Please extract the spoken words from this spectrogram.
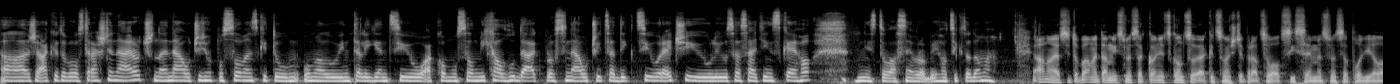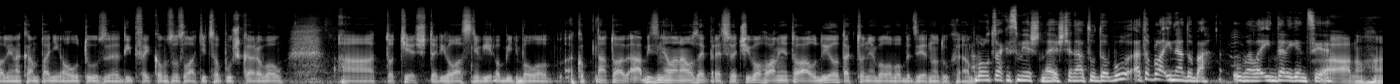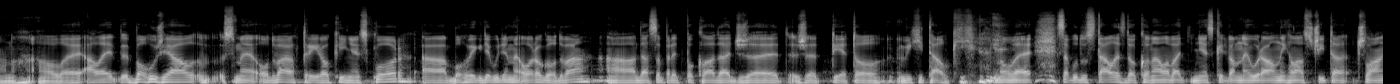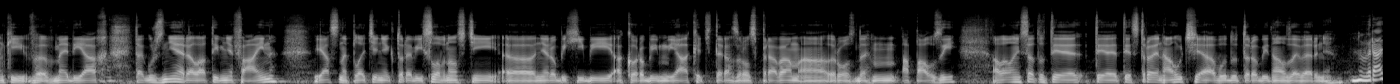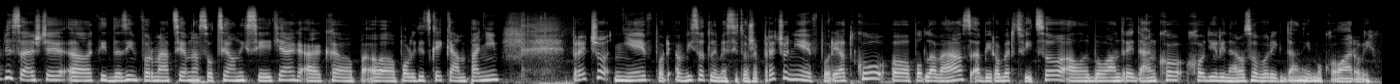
uh, že aké to bolo strašne náročné naučiť ho po slovensky tú umelú inteligenciu, ako musel Michal Hudák proste naučiť sa dikciu reči Juliusa Satinského. Dnes to vlastne urobí hoci kto doma. Áno, ja si to pamätám, my sme sa konec koncov, ja keď som ešte pracoval v Sisejme, sme sa podielali na kampani O2 s deepfakeom so Zlaticou Puškarovou a to tiež tedy vlastne vyrobiť bolo ako na to, aby znela naozaj presvedčivo, hlavne to audio, tak to nebolo vôbec jednoduché. Bolo to také smiešné ešte na tú dobu a to bola iná doba umelej inteligencie. Áno, áno, ale, ale bohužiaľ sme o 2-3 roky neskôr a boh vie, kde budeme o rok, o dva a dá sa predpokladať, predpokladať, že, že tieto vychytávky nové sa budú stále zdokonalovať. Dnes, keď vám neurálny hlas číta články v, v médiách, tak už znie relatívne fajn. Jasné, pletie niektoré výslovnosti, e, nerobí chyby, ako robím ja, keď teraz rozprávam a rôzne hm a pauzy, ale oni sa to tie, tie, tie stroje naučia a budú to robiť naozaj verne. Vráťme sa ešte e, k tým dezinformáciám na sociálnych sieťach a k e, politickej kampani. Prečo nie je v poriadku, vysvetlíme si to, že prečo nie je v poriadku podľa podľa vás, aby Robert Fico alebo Andrej Danko chodili na rozhovory k Danimu Kolárovi?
